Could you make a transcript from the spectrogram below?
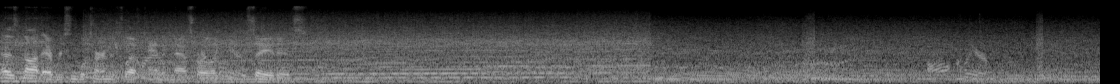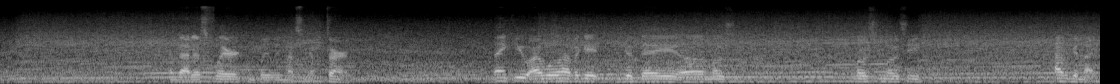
as not every single turn is left-handed NASCAR like people say it is. All clear. And that is Flare completely messing up the turn. Thank you. I will have a good day, uh, Moshi. Moshi Moshi. Have a good night.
